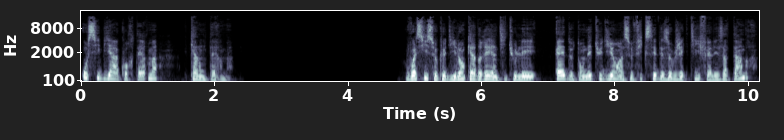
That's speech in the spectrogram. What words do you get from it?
aussi bien à court terme qu'à long terme. Voici ce que dit l'encadré intitulé Aide ton étudiant à se fixer des objectifs et à les atteindre.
